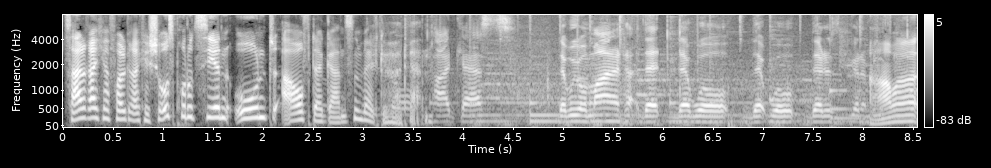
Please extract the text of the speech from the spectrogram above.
zahlreiche erfolgreiche Shows produzieren und auf der ganzen Welt gehört werden. Podcasts that we will monitor that that will that will that is going to be Aber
